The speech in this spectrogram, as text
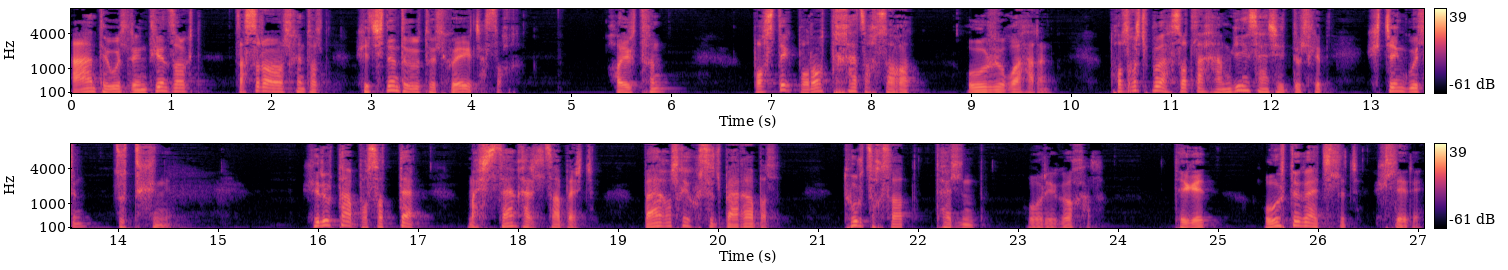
аа тэгвэл рентген зурагт засвар оруулахын тулд хичнээн төгрөг төлөх вэ гэж асуух. Хоёр дахь нь бусдыг буруутгахаа зогсоогоод өөрийгөө харан тулгарч буй асуудлаа хамгийн сайн шийдвэрлэхэд хичээнгүйлэн зүтгэх нь. Хэрв та бусадтай маш сайн харилцаа барьж байгуулахыг хүсэж байгаа бол төр зогсоод талинд өөрийгөө хар. Тэгээд өөртөөгөө ажиллаж эхлээрэй.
